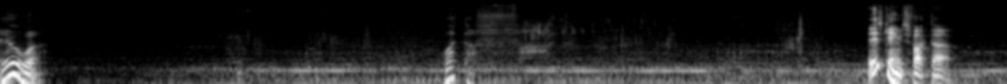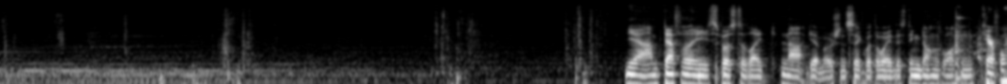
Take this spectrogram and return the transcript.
Ew. What the fuck? This game's fucked up. Yeah, I'm definitely supposed to like not get motion sick with the way this ding dong is walking. Careful.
